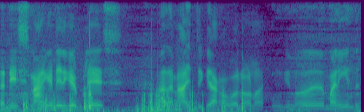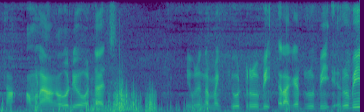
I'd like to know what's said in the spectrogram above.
தட் இஸ் நாய் கட்டியிருக்க பிளேஸ் அதை நாய்த்துக்கு அங்கே ஓடணும் இங்கே மணி இருந்துட்டான். அவனை அங்கே ஓடியோ ஓட்டாச்சு. இப்படி நம்ம க்யூட் ரூபி ரகட் ரூபி. ரூபி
